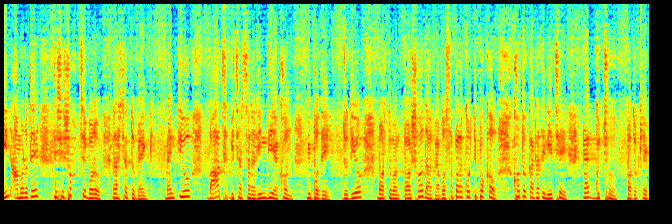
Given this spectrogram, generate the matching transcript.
ঋণ আমানতে দেশের সবচেয়ে বড় রাষ্ট্রায়ত্ত ব্যাংক। ব্যাংকটিও বাজ বিচার ছাড়া ঋণ দিয়ে এখন বিপদে। যদিও বর্তমান পর্ষদ আর ব্যবস্থাপনা কর্তৃপক্ষ ক্ষত কাটাতে নিয়েছে একগুচ্ছ পদক্ষেপ।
